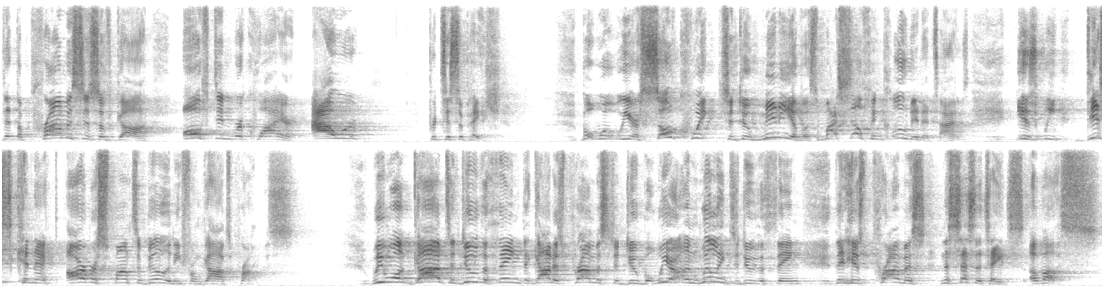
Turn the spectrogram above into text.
that the promises of God often require our participation. But what we are so quick to do, many of us, myself included at times, is we disconnect our responsibility from God's promise. We want God to do the thing that God has promised to do, but we are unwilling to do the thing that His promise necessitates of us.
